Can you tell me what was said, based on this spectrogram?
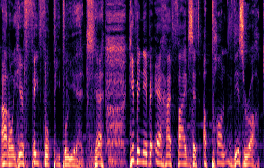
I don't hear faithful people yet. Give a neighbor air high five says, Upon this rock,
